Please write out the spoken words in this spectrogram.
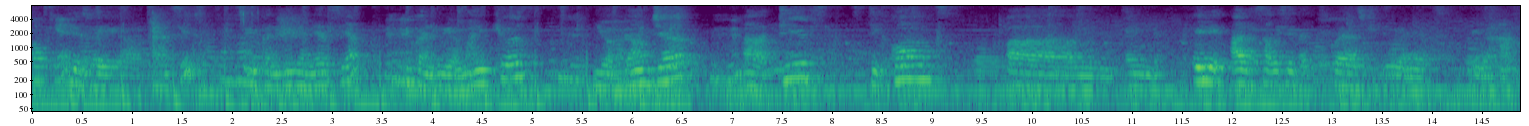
Okay. This is where you uh, can sit. So you can do your nails here. Mhm. You can do your manicures, Mhm. your gum gel, Mhm. uh, tips, stick-ons, um, and any other services that requires to do your nails in your hands.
